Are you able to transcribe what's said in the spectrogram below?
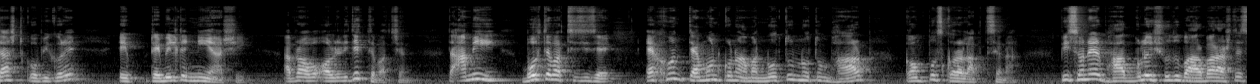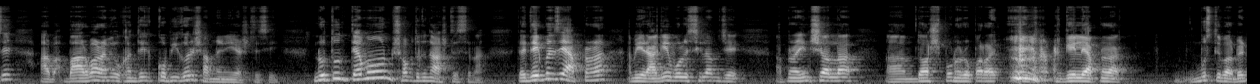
জাস্ট কপি করে এই টেবিলটা নিয়ে আসি। আপনারা অলরেডি দেখতে পাচ্ছেন। তা আমি বলতে পারছি যে, এখন তেমন কোনো আমার নতুন নতুন ভার্ব কম্পোজ করা লাগছে না। পিছনের ভাবগুলোই শুধু বারবার আসতেছে, আর বারবার আমি ওখান থেকে কপি করে সামনে নিয়ে আসতেছি। নতুন তেমন শব্দ কিন্তু আসতেছে না। তাই দেখবেন যে আপনারা, আমি এর আগে বলেছিলাম যে আপনারা ইনশাল্লাহ দশ পনেরো পাড়ায় গেলে আপনারা বুঝতে পারবেন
